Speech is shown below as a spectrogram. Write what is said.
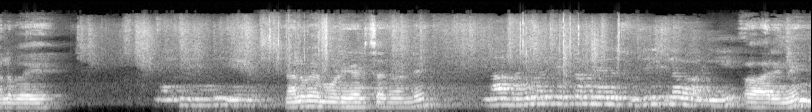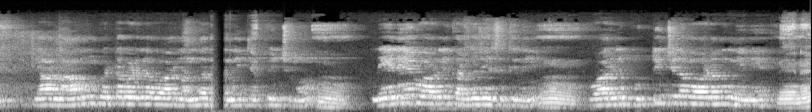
నలభై నలభై మూడు ఏడు చదవండి. నా మహిమ నిమిత్తం నేను సృజించిన వారిని వారిని నా నామం పెట్టబడిన వారిని అందరినీ తెప్పించుము ఉమ్, నేనే వారిని కలుగజేసి తిని వారిని పుట్టించిన వాడను నేనే. నేనే.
